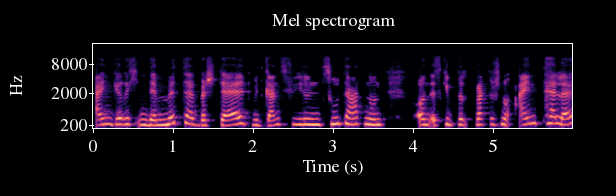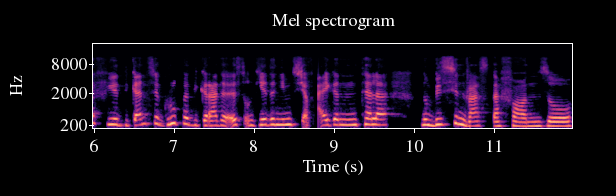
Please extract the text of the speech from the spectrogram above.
ein Gericht in der Mitte bestellt mit ganz vielen Zutaten und und es gibt praktisch nur ein Teller für die ganze Gruppe, die gerade ist und jeder nimmt sich auf eigenen Teller nur ein bisschen was davon. So,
